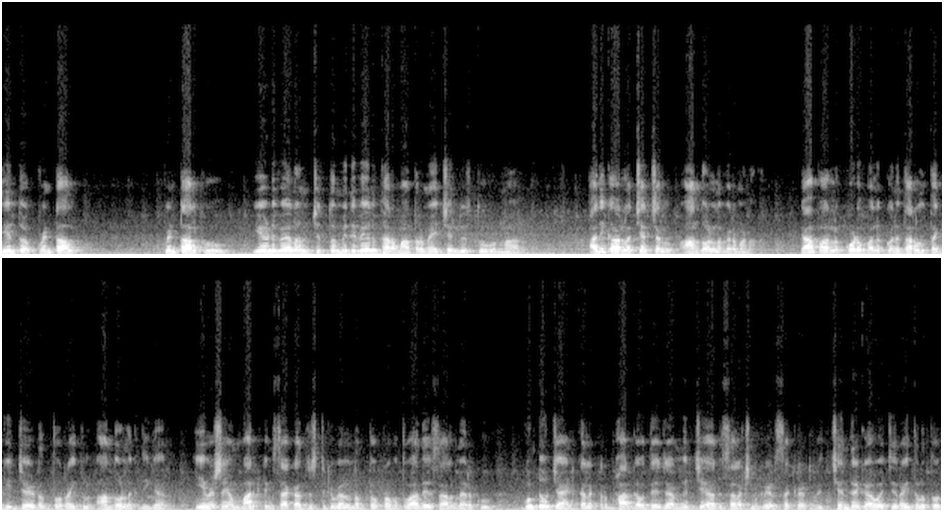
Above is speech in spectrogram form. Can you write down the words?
దీంతో క్వింటాల్ క్వింటాల్కు ఏడు వేల నుంచి తొమ్మిది వేలు ధర మాత్రమే చెల్లిస్తూ ఉన్నారు. అధికారుల చర్చలు ఆందోళన విరమణ వ్యాపారులు కూడబలుక్కొని ధరలు తగ్గించేయడంతో రైతులు ఆందోళనకు దిగారు. ఈ విషయం మార్కెటింగ్ శాఖ దృష్టికి వెళ్ళడంతో ప్రభుత్వ ఆదేశాల మేరకు గుంటూరు జాయింట్ కలెక్టర్ భార్గవ తేజ మిర్చి సెలక్షన్ గ్రేడ్ సెక్రటరీ చంద్రిక వచ్చి రైతులతో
